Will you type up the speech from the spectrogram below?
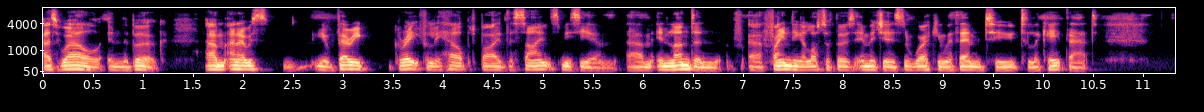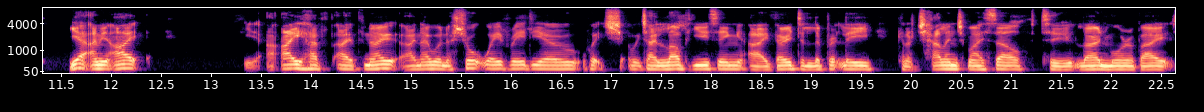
as well in the book. Um, and I was you know, very gratefully helped by the Science Museum um, in London, uh, finding a lot of those images and working with them to to locate that. Yeah, I mean, I I have I've now I now own a shortwave radio which which I love using. I very deliberately kind of challenge myself to learn more about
